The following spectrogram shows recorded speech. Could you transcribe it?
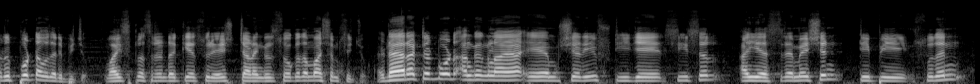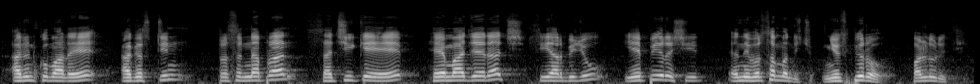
റിപ്പോർട്ട് അവതരിപ്പിച്ചു. വൈസ് പ്രസിഡന്റ് കെ സുരേഷ് ചടങ്ങിൽ സ്വാഗതം ആശംസിച്ചു. ഡയറക്ടർ ബോർഡ് അംഗങ്ങളായ A M Sherif T J Caesar I S Rameshan T P Sudhan Arunkumar A Augustine Prasanna Pran Sachi K A Hema Jayaraj C R Biju A P Rasheed എന്നിവർ സംബന്ധിച്ചു. News bureau Palluruthy.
